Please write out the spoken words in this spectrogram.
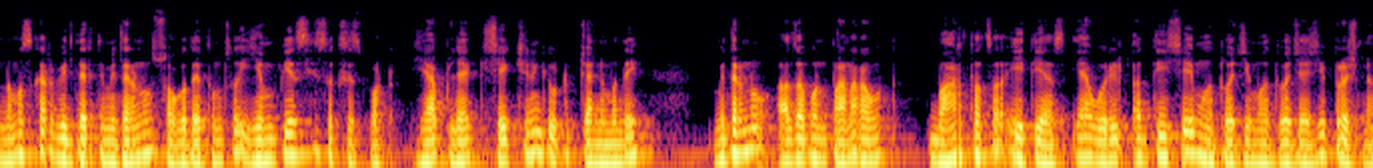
नमस्कार विद्यार्थी मित्रांनो स्वागत आहे तुमचं M P S C success pot ह्या आपल्या शैक्षणिक यूट्यूब चॅनलमध्ये मित्रांनो आज आपण पाहणार आहोत भारताचा इतिहास यावरील अतिशय महत्त्वाची महत्त्वाचे असे प्रश्न.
